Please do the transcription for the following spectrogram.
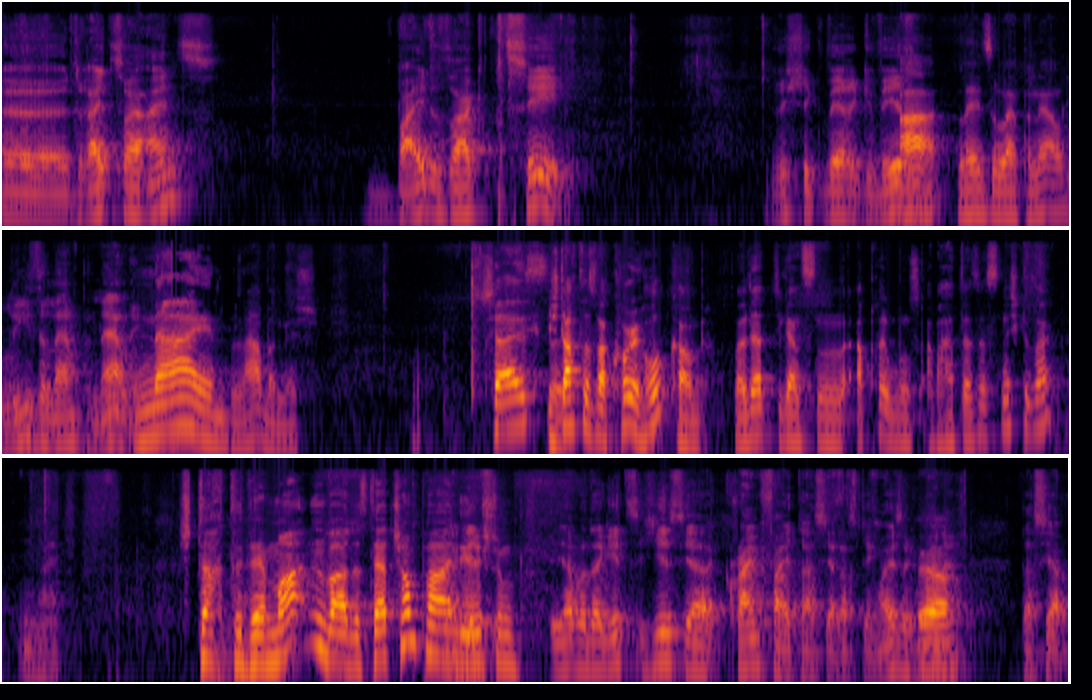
Äh, 3, 2, 1. Beide sagt C. Richtig wäre gewesen. Ah, Lazy Lampanelli. Lisa Lampanelli. Nein. Laber nicht. Scheiße. Ich dachte, das war Corey Holcomb, weil der hat die ganzen Abtreibungs... Aber hat er das nicht gesagt? Nein. ich dachte, der Martin war das. Der hat schon ein paar in Da die geht- Richtung. Ja, aber da geht's, hier ist ja Crime Fighters ja das Ding, weißt du, was ich Ja. meine? Das ist ja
